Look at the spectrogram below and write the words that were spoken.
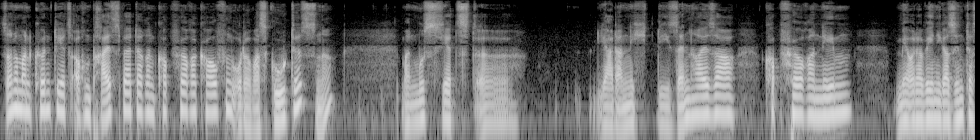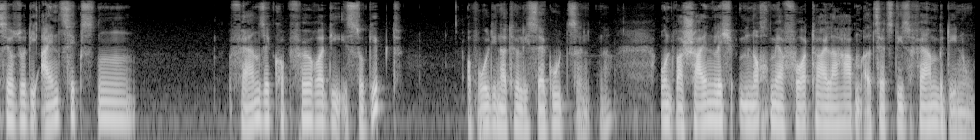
sondern man könnte jetzt auch einen preiswerteren Kopfhörer kaufen oder was Gutes. Ne? Man muss jetzt äh, ja dann nicht die Sennheiser Kopfhörer nehmen. Mehr oder weniger sind das ja so die einzigsten Fernsehkopfhörer, die es so gibt, obwohl die natürlich sehr gut sind ne? und wahrscheinlich noch mehr Vorteile haben als jetzt diese Fernbedienung.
